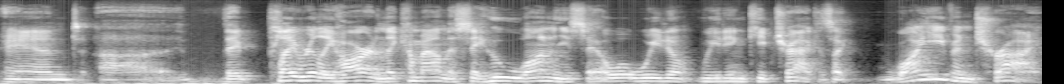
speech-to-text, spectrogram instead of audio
and uh, they play really hard and they come out and they say who won? And you say oh well we don't we didn't keep track. It's like why even try?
